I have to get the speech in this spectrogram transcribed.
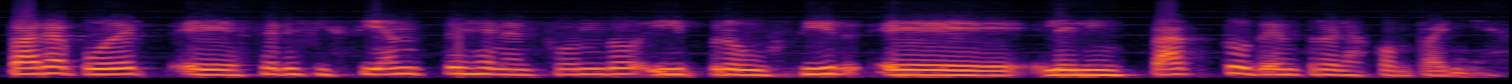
para poder eh, ser eficientes en el fondo y producir eh, el impacto dentro de las compañías.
